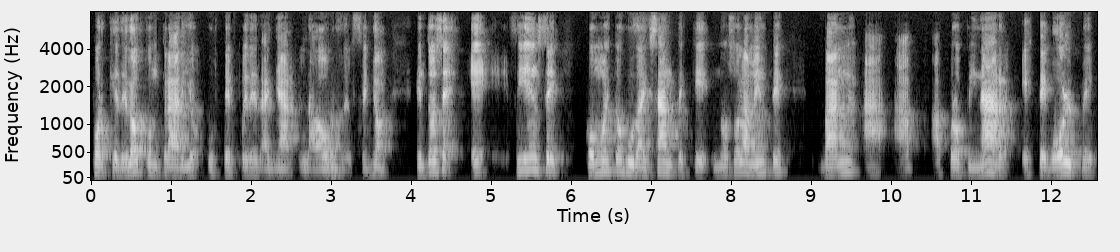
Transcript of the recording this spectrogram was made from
porque de lo contrario usted puede dañar la obra del Señor. Entonces, eh, fíjense cómo estos judaizantes que no solamente van a, propinar este golpe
